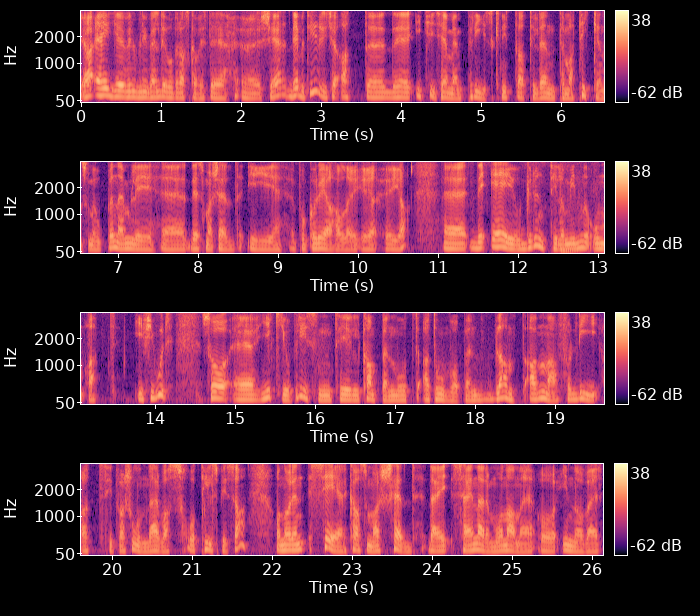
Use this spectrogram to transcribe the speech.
Ja, Jeg vil bli veldig overraska hvis det uh, skjer. Det betyr ikke at det ikke kommer en pris knytta til den tematikken som er oppe, nemlig det som har skjedd i, på Koreahalvøya. det er jo grunn til å minne om at i fjor, så eh, gikk jo prisen til kampen mot atomvåpen bl.a. fordi at situasjonen der var så tilspissa. Og når en ser hva som har skjedd de senere månedene og innover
